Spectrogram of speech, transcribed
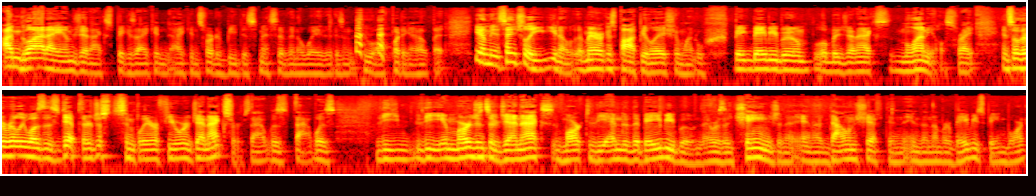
I'm glad I am Gen X because I can I can sort of be dismissive in a way that isn't too off-putting. I hope, but you know, I mean, essentially, you know, America's population went whoosh, big baby boom, a little bit of Gen X, millennials, right? And so there really was this dip. There just simply are fewer Gen Xers. That was that was the the emergence of Gen X marked the end of the baby boom. There was a change and a, and a downshift in, in the number of babies being born.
